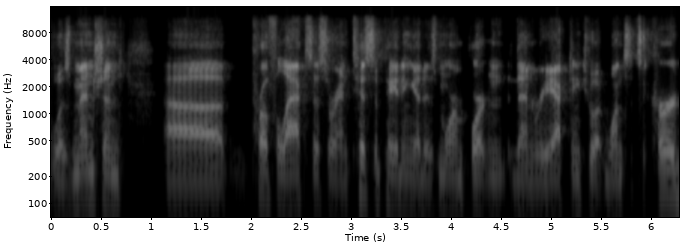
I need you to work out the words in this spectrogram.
was mentioned, uh, prophylaxis or anticipating it is more important than reacting to it once it's occurred.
